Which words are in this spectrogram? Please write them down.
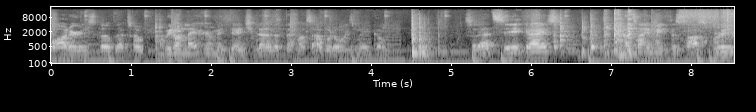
water and stuff. That's why we don't let her make the enchiladas at the house. I would always make them. So that's it, guys. That's how you make the sauce for it.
